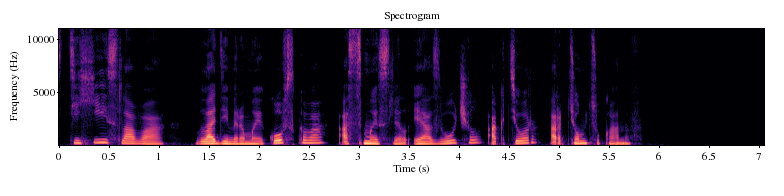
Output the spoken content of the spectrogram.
Стихи и слова – Владимира Маяковского осмыслил и озвучил актер Артем Цуканов.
